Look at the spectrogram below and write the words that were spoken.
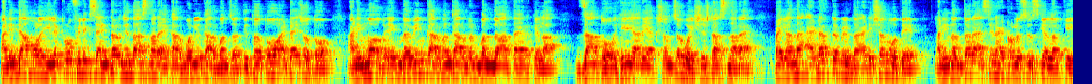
आणि त्यामुळे इलेक्ट्रोफिलिक सेंटर जिथं असणार आहे कार्बोनिल कार्बनचं तिथं तो अटॅच होतो. आणि मग एक नवीन कार्बन कार्बन बंद हा तयार केला जातो. हे या रिॲक्शनचं वैशिष्ट्य असणार आहे. पहिल्यांदा ऍडप्ट मिळतं. ऍडिशन होते. आणि नंतर ऍसिड हायड्रोलिसिस केलं की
